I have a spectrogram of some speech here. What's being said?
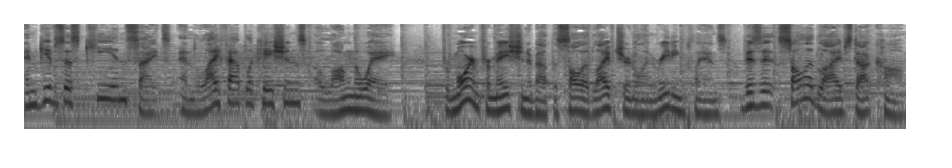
and gives us key insights and life applications along the way. For more information about the Solid Life Journal and reading plans, visit solidlives.com.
